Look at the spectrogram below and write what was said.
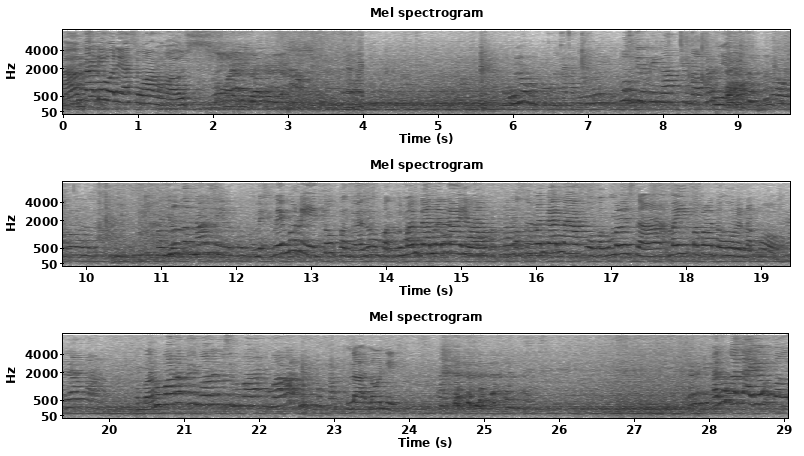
Ah, kaliwali aswang. Ulo. Mas ganti ka, bakit? Pag YouTube na sa YouTube. Me- memory ito pag ano, pag tumanda na tayo, pag tumanda na ako, pag umalis na, may papanoorin ako. Kaya pa. Diba? Mubarak kayo, mubarak ko si Mubarak, Mubarak. La, no need. ano nga tayo? Pang,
